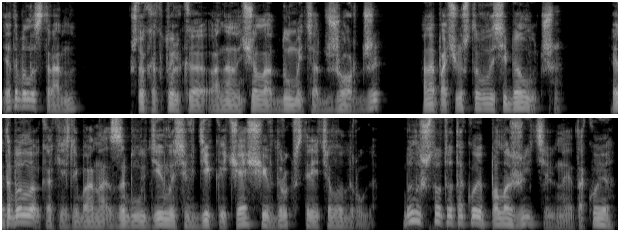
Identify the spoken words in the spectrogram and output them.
Это было странно, что как только она начала думать о Джордже, она почувствовала себя лучше. Это было, как если бы она заблудилась в дикой чаще и вдруг встретила друга. Было что-то такое положительное, такое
